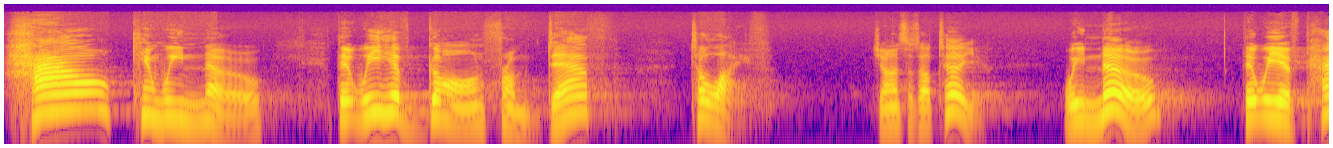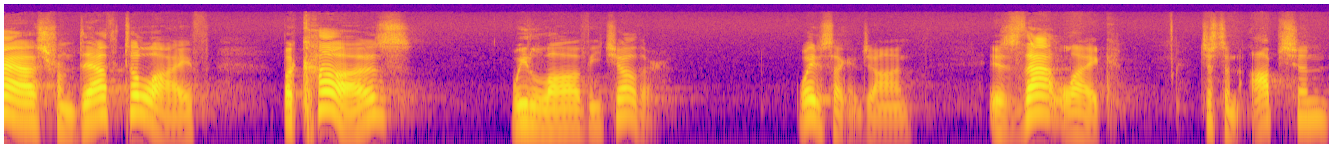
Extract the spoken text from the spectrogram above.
How can we know that we have gone from death to life? John says, I'll tell you. We know that we have passed from death to life because we love each other. Wait a second, John. Is that like just an option?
